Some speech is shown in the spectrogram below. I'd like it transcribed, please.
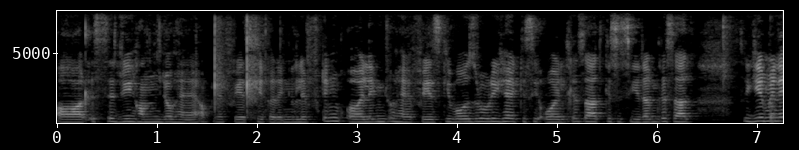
और इससे जी हम जो है, अपने फेस की करेंगे। लिफ्टिंग ऑयलिंग जो है फेस की बहुत ज़रूरी है, किसी ऑयल के साथ, किसी सीरम के साथ। तो ये मैंने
